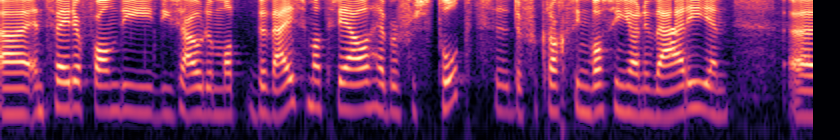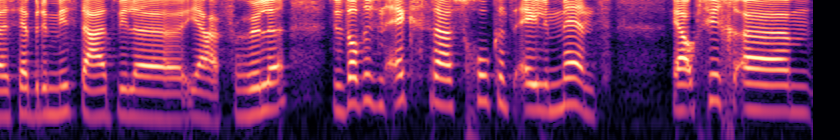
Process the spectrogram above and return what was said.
Uh, en twee daarvan die, die zouden mat bewijsmateriaal hebben verstopt. De verkrachting was in januari en uh, ze hebben de misdaad willen ja, verhullen. Dus dat is een extra schokkend element. Ja, op zich, um, uh,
